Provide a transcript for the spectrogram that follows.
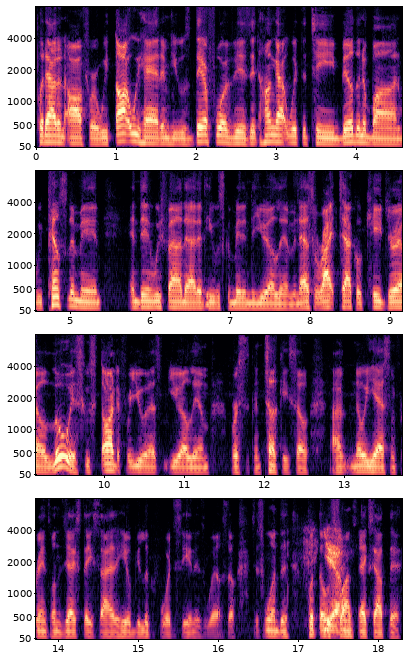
put out an offer. We thought we had him. He was there for a visit, hung out with the team, building a bond. We penciled him in. And then we found out that he was committed to ULM, and that's right tackle Kedrell Lewis, who started for US ULM versus Kentucky. So I know he has some friends on the Jack State side that he'll be looking forward to seeing as well. So just wanted to put those yeah. fun facts out there.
